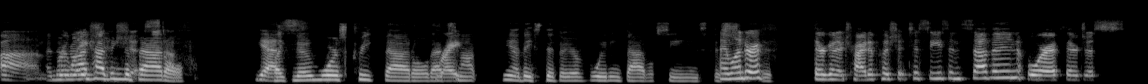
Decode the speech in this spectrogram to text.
um And they're not having the battle. stuff. Yes. Like no Moore's Creek battle. That's Right. not. You know, they said they're avoiding battle scenes. I wonder if this- they're going to try to push it to season 7 or if they're just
